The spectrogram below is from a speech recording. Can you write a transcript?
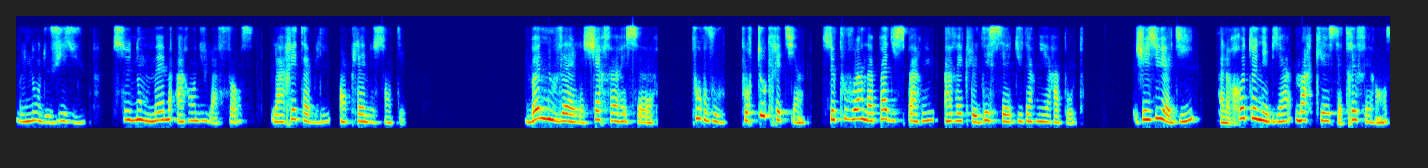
le nom de Jésus. Ce nom même a rendu la force, l'a rétabli en pleine santé. Bonne nouvelle, chers frères et sœurs, pour vous, pour tout chrétien, ce pouvoir n'a pas disparu avec le décès du dernier apôtre. Jésus a dit, alors retenez bien, marquez cette référence,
